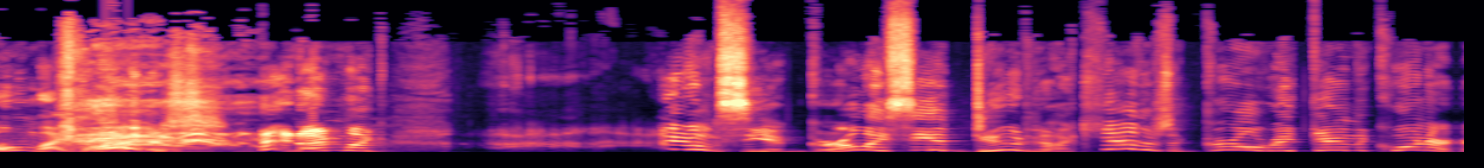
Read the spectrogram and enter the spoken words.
oh my gosh. And I'm like, I don't see a girl. I see a dude. And they're like, yeah, there's a girl right there in the corner.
